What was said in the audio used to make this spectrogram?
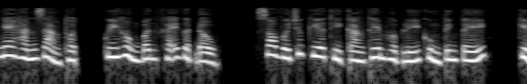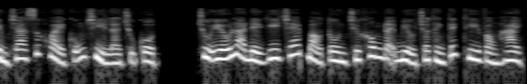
Nghe hắn giảng thuật, Quý Hồng Bân khẽ gật đầu. So với trước kia thì càng thêm hợp lý cùng tinh tế, kiểm tra sức khỏe cũng chỉ là trụ cột, chủ yếu là để ghi chép bảo tồn chứ không đại biểu cho thành tích thi vòng 2.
